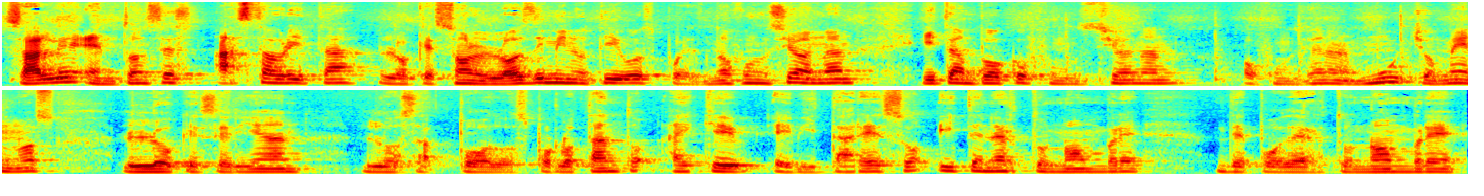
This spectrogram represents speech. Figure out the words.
¿Sale? Entonces, hasta ahorita lo que son los diminutivos pues no funcionan y tampoco funcionan o funcionan mucho menos lo que serían los apodos. Por lo tanto, hay que evitar eso y tener tu nombre de poder, tu nombre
